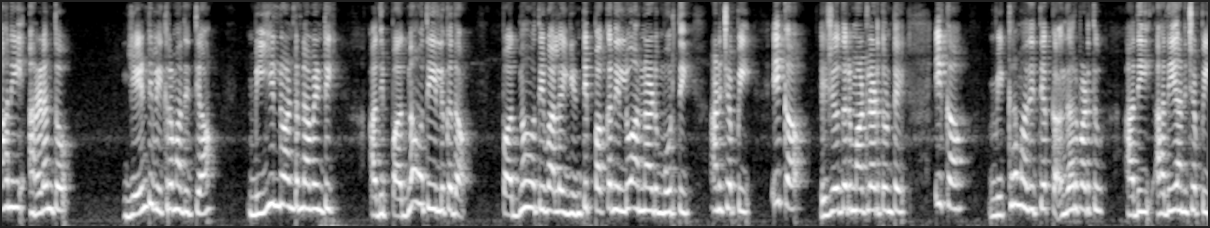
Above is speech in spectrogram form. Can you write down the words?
అని అనడంతో ఏంటి విక్రమాదిత్య? మీ ఇల్లు అంటున్నావేంటి? అది పద్మావతి ఇల్లు కదా. పద్మావతి వాళ్ళ ఇంటి పక్కన ఇల్లు అన్నాడు మూర్తి అని చెప్పి. ఇక యశోధర్ మాట్లాడుతుంటే ఇక విక్రమాదిత్య కంగారు పడుతూ అది అది అని చెప్పి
